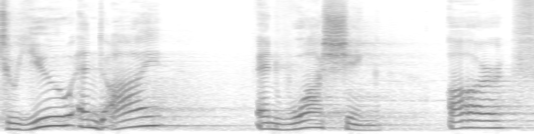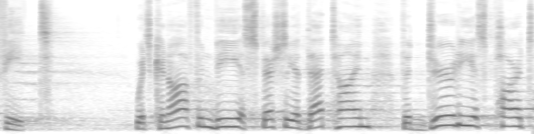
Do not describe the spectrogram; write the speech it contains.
to you and I and washing our feet, which can often be, especially at that time, the dirtiest part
